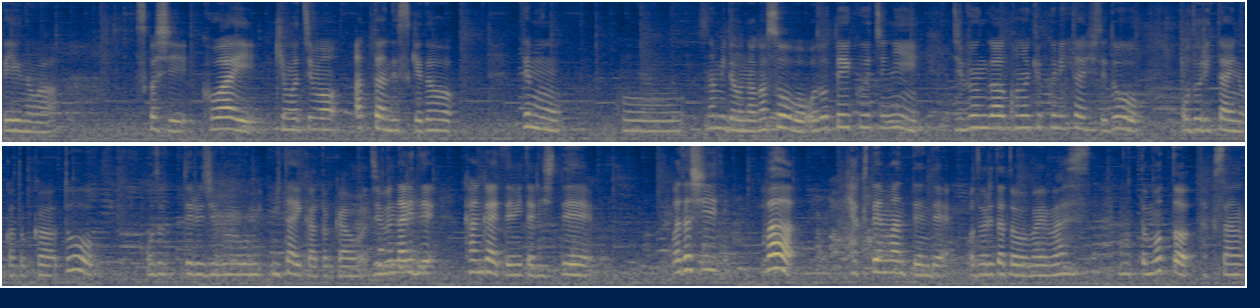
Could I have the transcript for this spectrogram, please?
ていうのは少し怖い気持ちもあったんですけどでもこう涙を流そうを踊っていくうちに自分がこの曲に対してどう踊りたいのかとかどう踊ってる自分を見たいかとかを自分なりで考えてみたりして私は100点満点で踊れたと思います。もっともっとたくさん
